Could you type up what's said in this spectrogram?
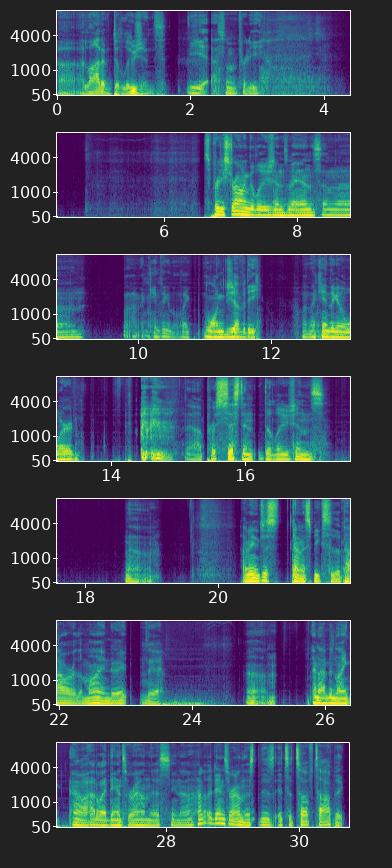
uh, a lot of delusions. Yeah, some pretty. Some pretty strong delusions, man. Some. Uh, I can't think of the, like longevity. I can't think of the word. uh, persistent delusions. Um, I mean, it just kind of speaks to the power of the mind, right? Yeah. Um, and I've been like, oh, how do I dance around this? You know, how do I dance around this? This it's a tough topic.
